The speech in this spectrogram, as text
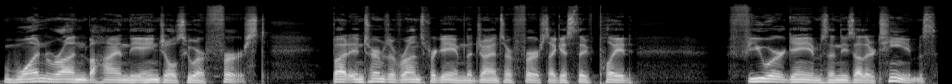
one run behind the Angels, who are first. But in terms of runs per game, the Giants are first. I guess they've played fewer games than these other teams.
